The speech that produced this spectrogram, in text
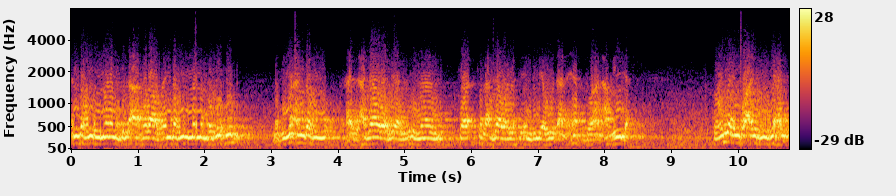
عندهم إيمان بالآخرة وعندهم إيمان بالرسل لكن ما عندهم العداوة لأهل الإيمان كالعداوة التي عند اليهود عن حقد وعن عقيدة. فهم يعرف عليهم الجهل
